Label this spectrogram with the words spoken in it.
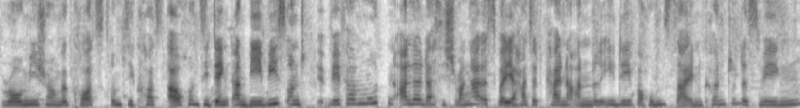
Romy schon gekotzt und sie kotzt auch und sie denkt an Babys und wir vermuten alle, dass sie schwanger ist, weil ihr hattet keine andere Idee, warum es sein könnte. Deswegen,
